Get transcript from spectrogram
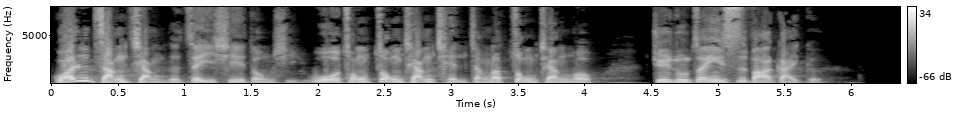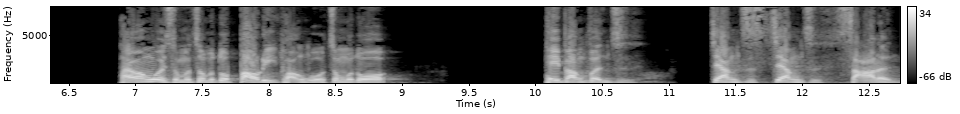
馆长讲的这一些东西，我从中枪前讲到中枪后，居住正义司法改革，台湾为什么这么多暴力团伙，这么多黑帮分子，这样子这样子杀人，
